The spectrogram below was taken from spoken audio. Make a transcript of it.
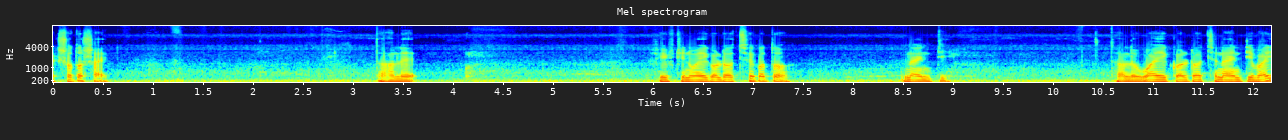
একশত ষাট। তাহলে ফিফটিন ওয়াই ইকুয়ালটা হচ্ছে কত? নাইনটি। তাহলে ওয়াই ইকুয়ালটা হচ্ছে নাইনটি বাই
